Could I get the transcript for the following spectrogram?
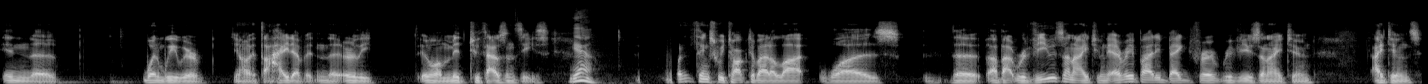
in the when we were you know at the height of it in the early well mid 2000s. Yeah. One of the things we talked about a lot was the about reviews on iTunes. Everybody begged for reviews on iTunes. iTunes.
